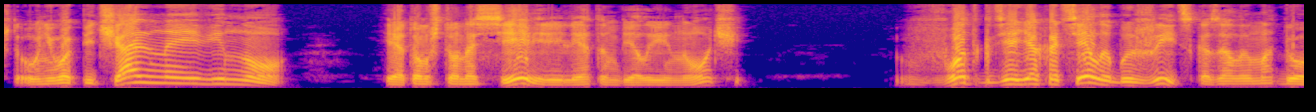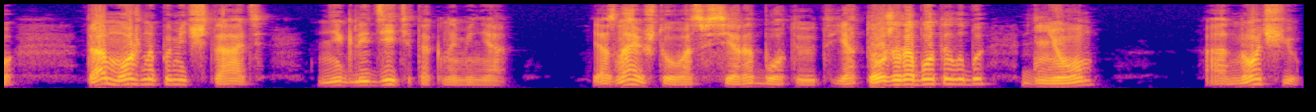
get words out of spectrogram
что у него печальное вино, и о том, что на севере летом белые ночи. «Вот где я хотела бы жить», — сказала Мадо, — «там можно помечтать, не глядите так на меня». Я знаю, что у вас все работают. Я тоже работала бы днем, а ночью.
